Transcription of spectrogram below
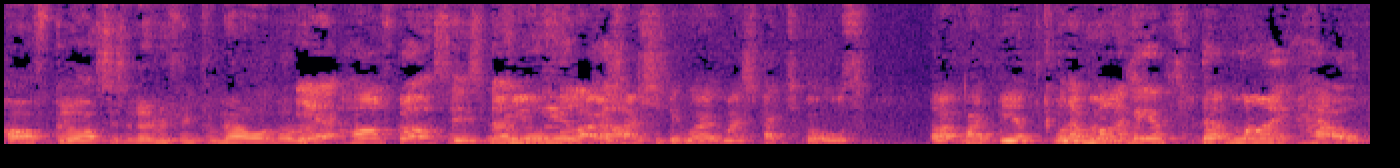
Half glasses and everything from now on. Lauren. Yeah, half glasses, no Do you more full realise I cups. should be wearing my spectacles? That might be a. one That of the might be a, that might help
